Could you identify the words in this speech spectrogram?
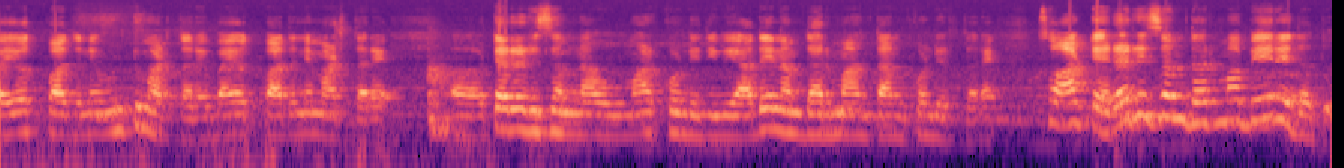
ಭಯೋತ್ಪಾದನೆ ಉಂಟು ಮಾಡ್ತಾರೆ, ಭಯೋತ್ಪಾದನೆ ಮಾಡ್ತಾರೆ. ಟೆರರಿಸಮ್ ನಾವು ಮಾಡ್ಕೊಂಡಿದ್ದೀವಿ ಅದೇ ನಮ್ಮ ಧರ್ಮ ಅಂತ ಅಂದ್ಕೊಂಡಿರ್ತಾರೆ ಸೊ ಆ ಟೆರರಿಸಮ್ ಧರ್ಮ ಬೇರೆದದು.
